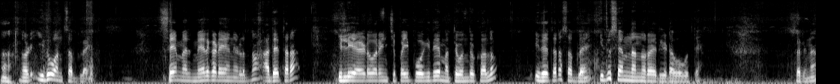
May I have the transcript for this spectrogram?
ಹಾಂ ನೋಡಿ, ಇದು ಒಂದು ಸಬ್ ಲೈನ್ ಸೇಮ್ ಅಲ್ಲಿ ಮೇಲ್ಗಡೆ ಏನು ಹೇಳಿದ್ನೋ, ಅದೇ ಥರ ಇಲ್ಲಿ ಎರಡೂವರೆ ಇಂಚ್ ಪೈಪ್ ಹೋಗಿದೆ, ಮತ್ತು ಒಂದು ಕಾಲು, ಇದೇ ಥರ ಸಬ್ ಲೈನ್ ಇದು ಸೇಮ್ ನಾನ್ನೂರೈದು ಗಿಡ ಹೋಗುತ್ತೆ. ಸರಿನಾ?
